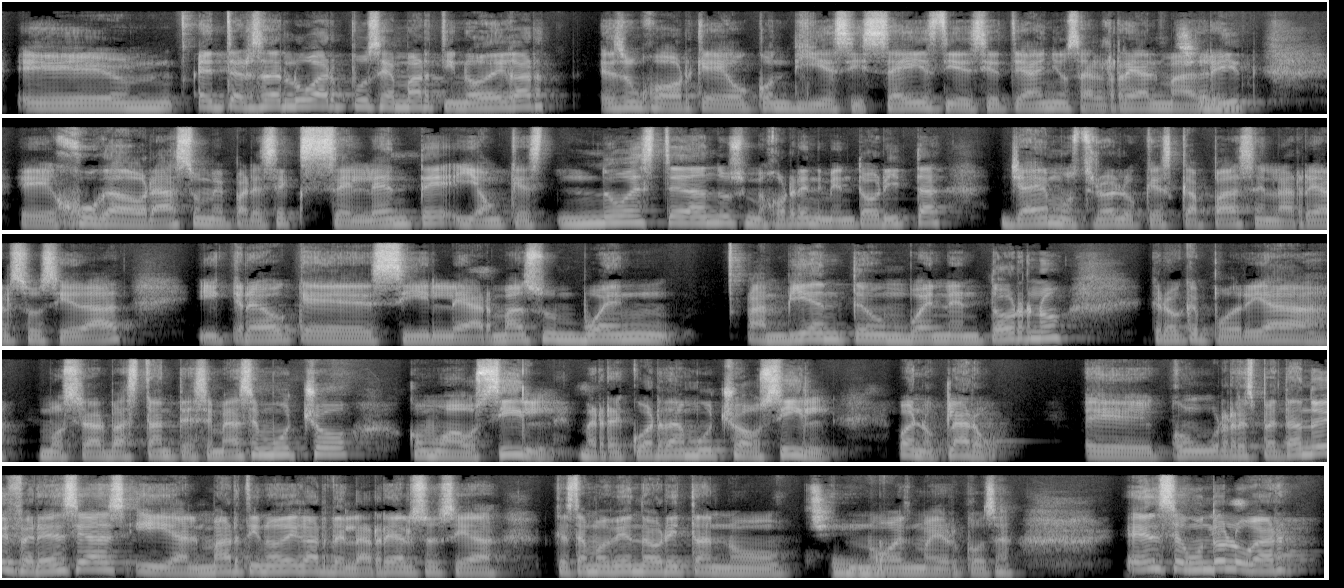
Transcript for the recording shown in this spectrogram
Eh, en tercer lugar puse a Martín Odegaard es un jugador que llegó con 16, 17 años al Real Madrid. Eh, jugadorazo, me parece excelente. Y aunque no esté dando su mejor rendimiento ahorita, ya demostró lo que es capaz en la Real Sociedad. Y creo que si le armas un buen ambiente, un buen entorno, creo que podría mostrar bastante. Se me hace mucho como a Osil, me recuerda mucho a Osil. Bueno, claro, eh, con, respetando diferencias y al Martín Odegaard de la Real Sociedad que estamos viendo ahorita no, no es mayor cosa. En segundo lugar,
